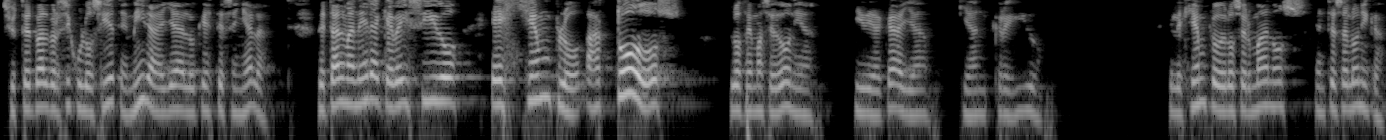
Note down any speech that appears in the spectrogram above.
Si usted va al versículo 7, mira allá lo que este señala. De tal manera que habéis sido ejemplo a todos los de Macedonia y de Acaya que han creído. El ejemplo de los hermanos en Tesalónica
